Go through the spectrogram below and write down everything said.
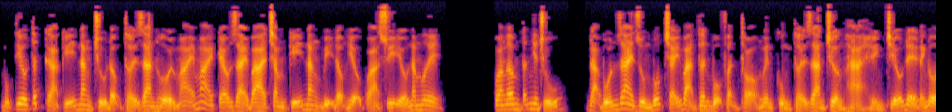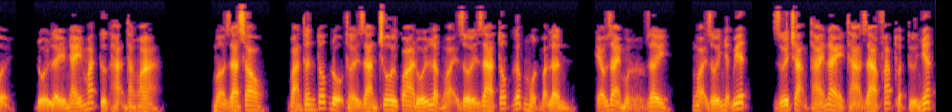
mục tiêu tất cả kỹ năng chủ động thời gian hồi mãi mãi kéo dài ba trăm kỹ năng bị động hiệu quả suy yếu năm mươi. Quang âm tận nhiên chú, đạo bốn giai dùng bốc cháy bản thân bộ phận thọ nguyên cùng thời gian trường hà hình chiếu để đánh đổi đổi lấy nháy mắt cực hạn thăng hoa. Mở ra sau, bản thân tốc độ thời gian trôi qua đối lập ngoại giới gia tốc gấp một vạn lần, kéo dài một giây, ngoại giới nhận biết, dưới trạng thái này thả ra pháp thuật thứ nhất,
